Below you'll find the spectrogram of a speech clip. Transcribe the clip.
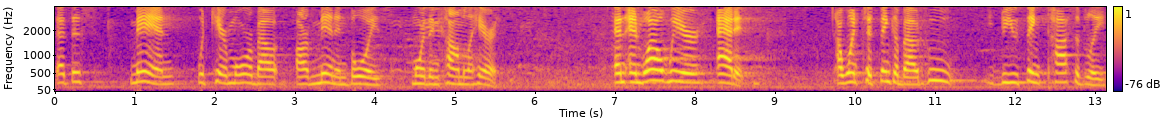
that this man would care more about our men and boys more than Kamala Harris? And, and while we're at it, I want to think about who do you think possibly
